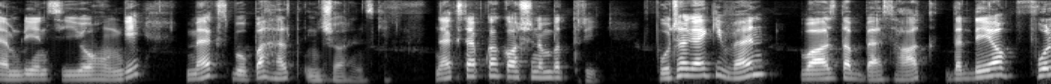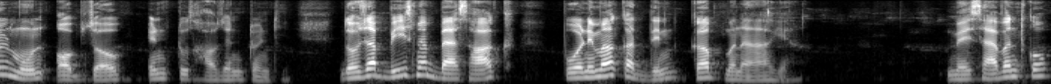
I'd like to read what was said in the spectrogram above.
एम डी एन सी होंगे मैक्स बोपा हेल्थ इंश्योरेंस की। नेक्स्ट आपका क्वेश्चन नंबर थ्री पूछा गया कि when was the Baisakh the day of full moon observe in 2020 2020 में बैसाख पूर्णिमा का दिन कब मनाया गया? मई सेवन्थ को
